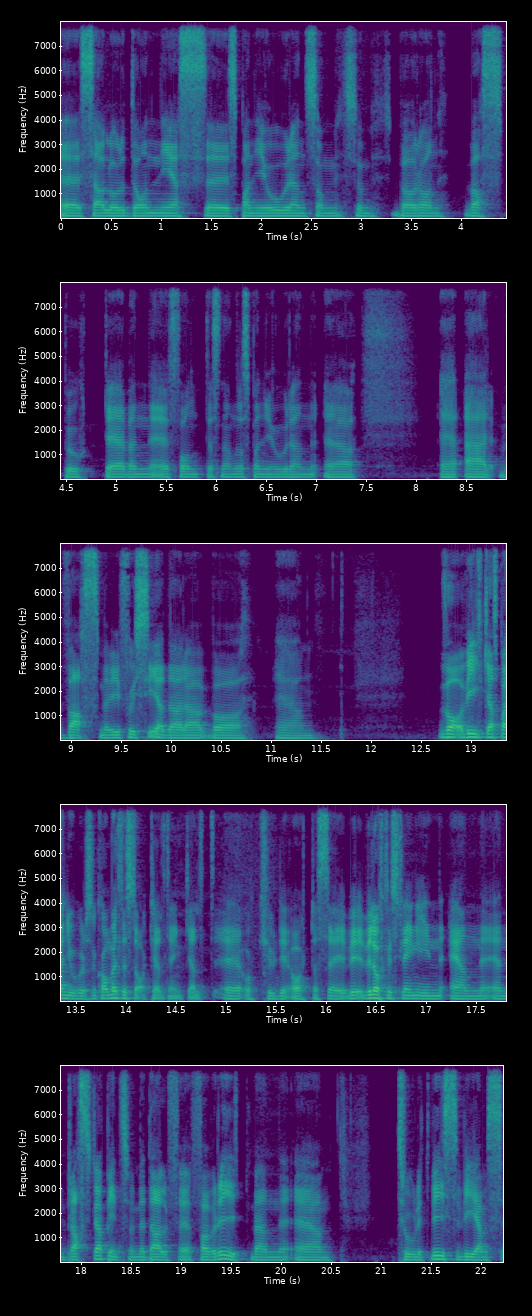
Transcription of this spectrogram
eh, Salor Donjes, eh, spanjoren som, som bör ha en vass spurt, även eh, Fontes, den andra spanjoren, eh, eh, är vass. Men vi får ju se där vad, ehm, vad, vilka spanjorer som kommer till start helt enkelt och hur det artar sig. Vi vill också slänga in en, en brasklapp, inte som en medaljfavorit, men ehm, troligtvis VMs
